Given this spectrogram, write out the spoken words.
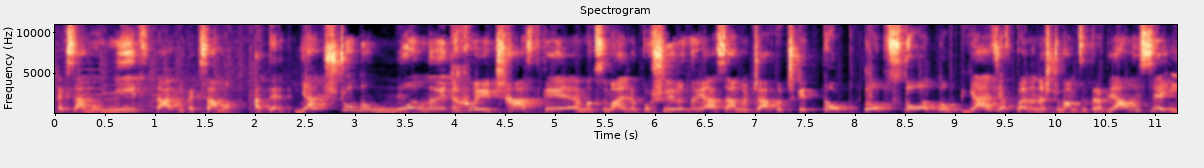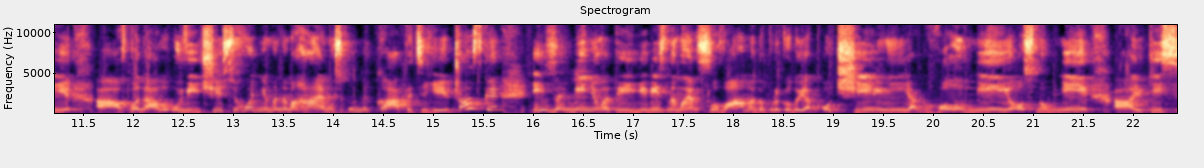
так само міт, так і так само атени. Як щодо модної такої частки е, максимально поширеної, а саме часточки топ, топ 100, топ 5 Я впевнена, що вам це траплялося і а, впадало у вічі. Сьогодні ми намагаємось уникати цієї частки і замінювати її різними словами, до прикладу, як очільні, як головні, основні, а, якісь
